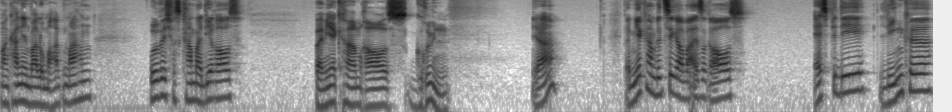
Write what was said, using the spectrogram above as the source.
man kann den Wahlomaten machen. Ulrich, was kam bei dir raus? Bei mir kam raus grün. Ja? Bei mir kam witzigerweise raus SPD, Linke,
